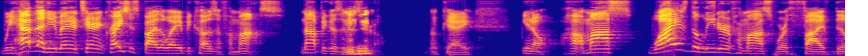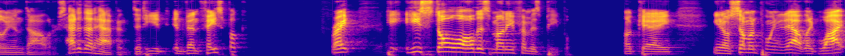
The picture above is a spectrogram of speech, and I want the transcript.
we have that humanitarian crisis, by the way, because of Hamas not because of mm-hmm. Israel. Okay. You know, Hamas, why is the leader of Hamas worth $5 billion? How did that happen? Did he invent Facebook? Right? He, he stole all this money from his people. Okay. You know, someone pointed out, like, why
